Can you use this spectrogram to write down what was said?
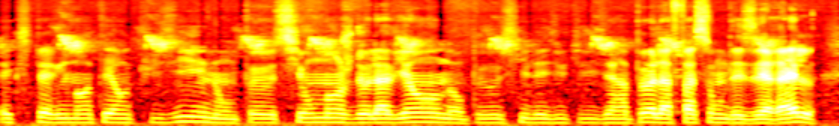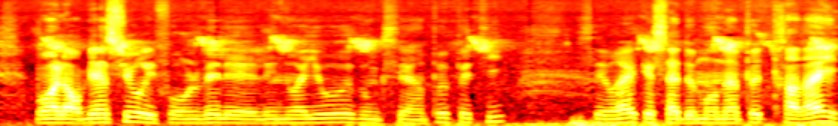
expérimenter en cuisine. Si on mange de la viande, on peut aussi les utiliser un peu à la façon des érelles. Bon alors bien sûr il faut enlever les noyaux donc c'est un peu petit c'est vrai que ça demande un peu de travail.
